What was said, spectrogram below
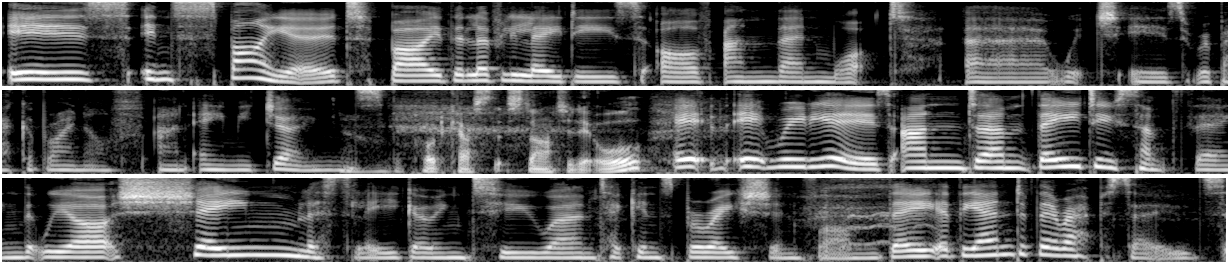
is inspired by the lovely ladies of And Then What, uh, which is Rebecca Brynolf and Amy Jones. The podcast that started it all. It, it really is. And um, they do something that we are shamelessly going to um, take inspiration from. They, at the end of their episodes,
